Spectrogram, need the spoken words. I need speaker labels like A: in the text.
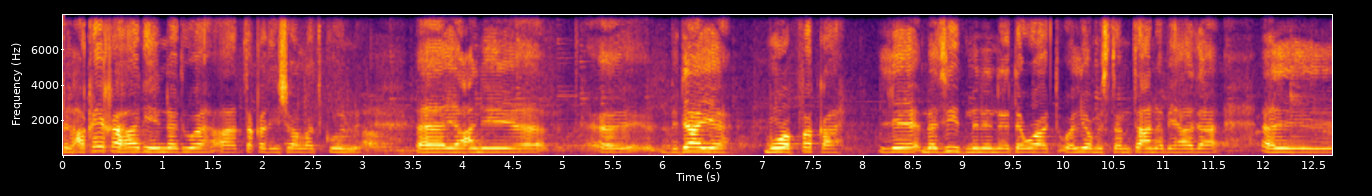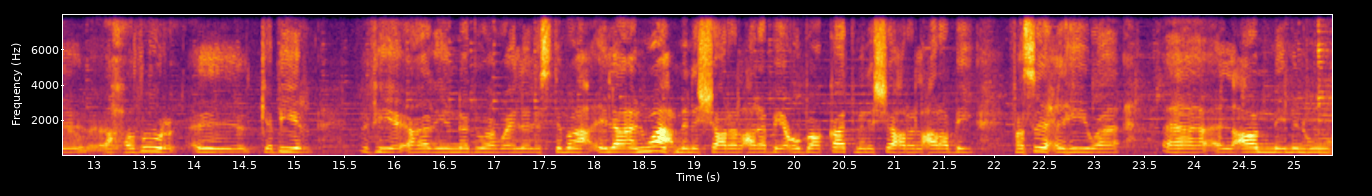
A: في الحقيقة هذه الندوة أعتقد إن شاء الله تكون آه، يعني آه، آه، بداية موفقة لمزيد من الندوات واليوم استمتعنا بهذا الحضور الكبير في هذه الندوة وإلى الاستماع إلى أنواع من الشعر العربي أو باقات من الشعر العربي فصيحه والعامي منه.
